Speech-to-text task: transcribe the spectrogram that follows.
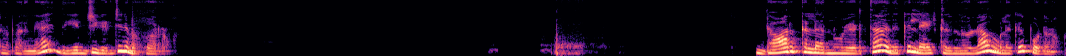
இப்போ பாருங்கள் இந்த எட்ஜு கெட்ஜு நம்ம போடுறோம். டார்க் கலர் நூல் எடுத்தால் அதுக்கு லைட் கலர் நூலாக உங்களுக்கு போடணும்.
